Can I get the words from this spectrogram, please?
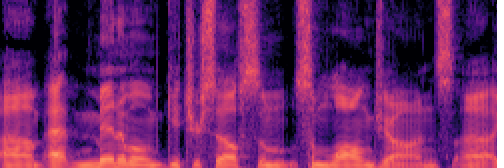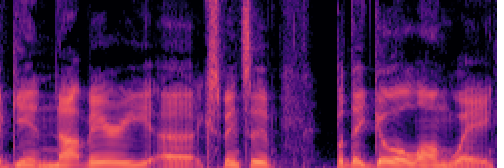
Um, at minimum, get yourself some some long johns. Uh, again, not very uh, expensive, but they go a long way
